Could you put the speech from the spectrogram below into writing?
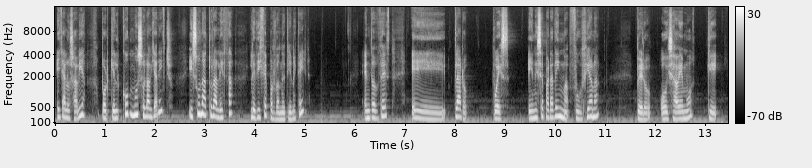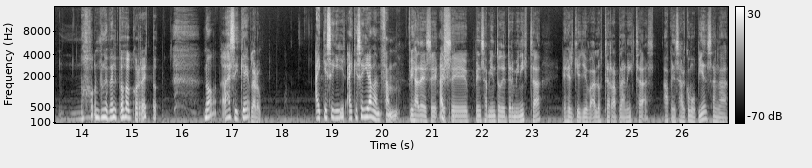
ella lo sabía, porque el cosmos se lo había dicho, y su naturaleza le dice por dónde tiene que ir. Entonces, eh, claro, pues en ese paradigma funciona, pero hoy sabemos que no, es del todo correcto. ¿No? Así que. Claro. Hay que seguir, hay que seguir avanzando. Fíjate, ese, ese pensamiento determinista es el que lleva a los terraplanistas a pensar como piensan, a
